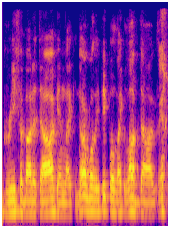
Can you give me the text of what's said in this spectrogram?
grief about a dog and like normally people like love dogs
